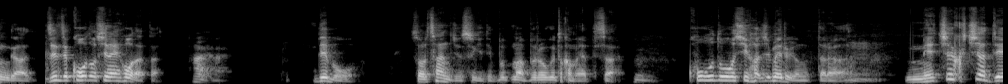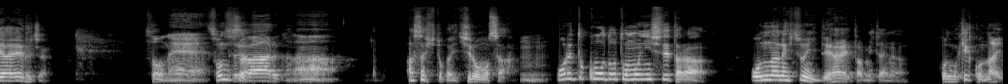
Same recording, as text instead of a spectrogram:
身が全然行動しない方だった。はでも、その30過ぎてブ、まあ、ブログとかもやってさ、い。うん行動し始めるようになったら、うんめちゃくちゃ出会えるじゃん。そうね。そそれはあるかな。朝日とか一郎もさ、うん。俺と行動共にしてたら、女の人に出会えたみたいなことも結構ない？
